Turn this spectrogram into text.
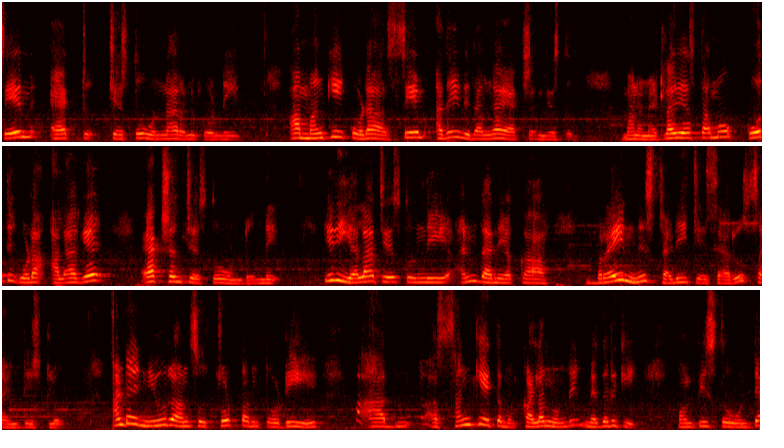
సేమ్ యాక్ట్ చేస్తూ ఉన్నారనుకోండి ఆ మంకీ కూడా సేమ్ అదే విధంగా యాక్షన్ చేస్తుంది. మనం ఎట్లా చేస్తామో కోతి కూడా అలాగే యాక్షన్ చేస్తూ ఉంటుంది. ఇది ఎలా చేస్తుంది అని దాని యొక్క బ్రెయిన్ని స్టడీ చేశారు సైంటిస్టులు అంటే న్యూరాన్స్ చూడటంతో ఆ సంకేతం కళ్ళ నుండి మెదడుకి పంపిస్తూ ఉంటే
